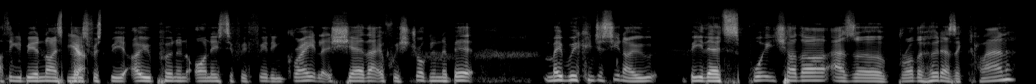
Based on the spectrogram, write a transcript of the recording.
I think it'd be a nice place Yeah. for us to be open and honest. If we're feeling great, let's share that. If we're struggling a bit, maybe we can just you know be there to support each other as a brotherhood, as a clan,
